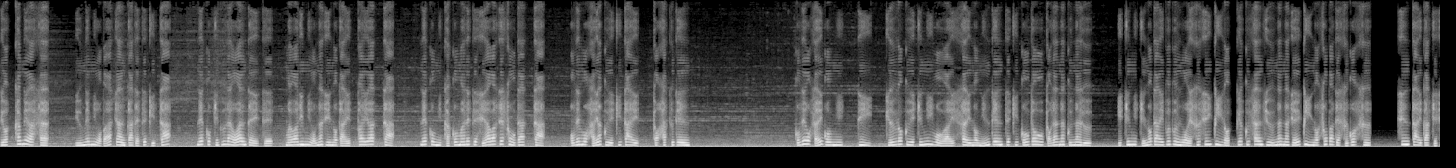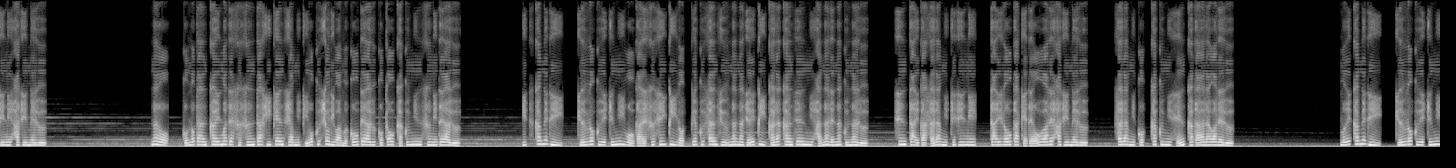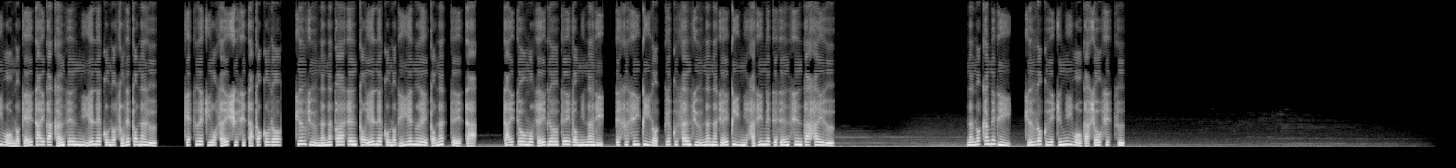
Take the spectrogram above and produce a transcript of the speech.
4日目朝、夢におばあちゃんが出てきた。猫ちぐらを編んでいて、周りに同じのがいっぱいあった。猫に囲まれて幸せそうだった。俺も早く行きたい、と発言。これを最後に、P96125 は一切の人間的行動を取らなくなる。一日の大部分を SCP-637JP のそばで過ごす。身体が縮み始める。なお、この段階まで進んだ被験者に記憶処理は無効であることを確認済みである。5日目 D96125 が SCP-637JP から完全に離れなくなる。身体がさらに縮み、体表だけで覆われ始める。さらに骨格に変化が現れる。6日目 D96125 の形態が完全に家猫のそれとなる。血液を採取したところ、97%家猫の DNA となっていた。体調も性病程度になり、SCP-637JP に初めて全身が入る。7日目 D96125 が消失。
